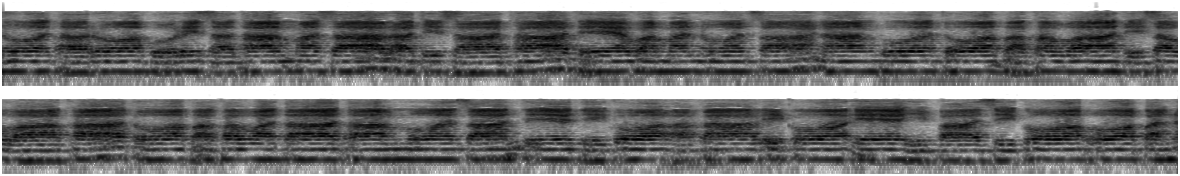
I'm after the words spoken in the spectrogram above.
นุตโรปุริสธรรมสารติสัทธาเทวมนุสานังพุทโธภะคะวาติสวากขาโตภะคะวตาธรรมมัวสันติติโกอาคาริโกเอ ปัสสิโกโอปัญ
